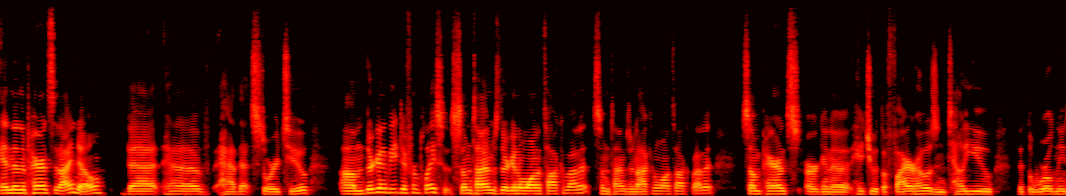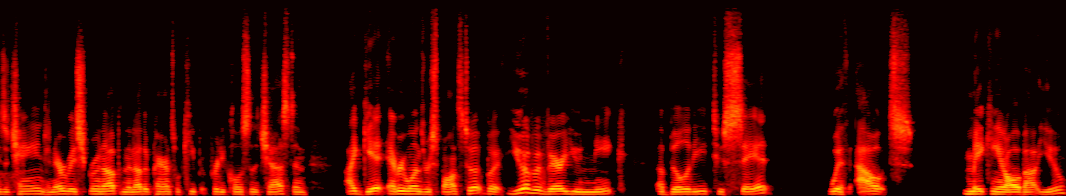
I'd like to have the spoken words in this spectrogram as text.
and then the parents that I know that have had that story too, um, they're going to be at different places. Sometimes they're going to want to talk about it. Sometimes they're not going to want to talk about it. Some parents are going to hit you with a fire hose and tell you that the world needs to change and everybody's screwing up. And then other parents will keep it pretty close to the chest. And I get everyone's response to it, but you have a very unique ability to say it without making it all about you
